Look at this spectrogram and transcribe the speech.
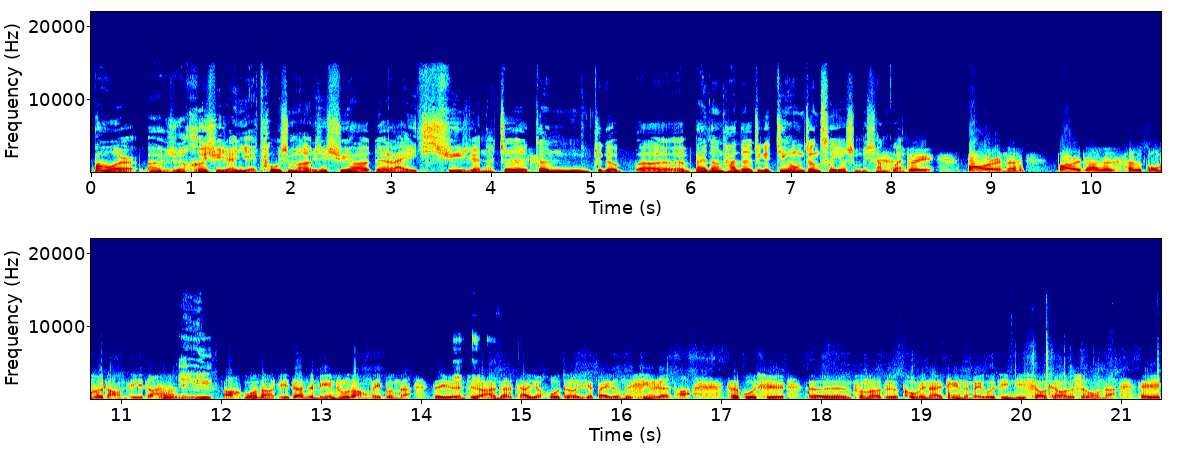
鲍尔呃是何许人也？他为什么是需要？呃，来续任呢？这跟这个呃，拜登他的这个金融政策有什么相关？对，鲍尔呢？鲍尔他是他是共和党籍的，诶啊，共和党籍，但是民主党那边呢，那有人觉得他他也获得一些拜登的信任啊。在过去，呃，碰到这个 COVID-19 的美国经济萧条的时候呢，诶，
